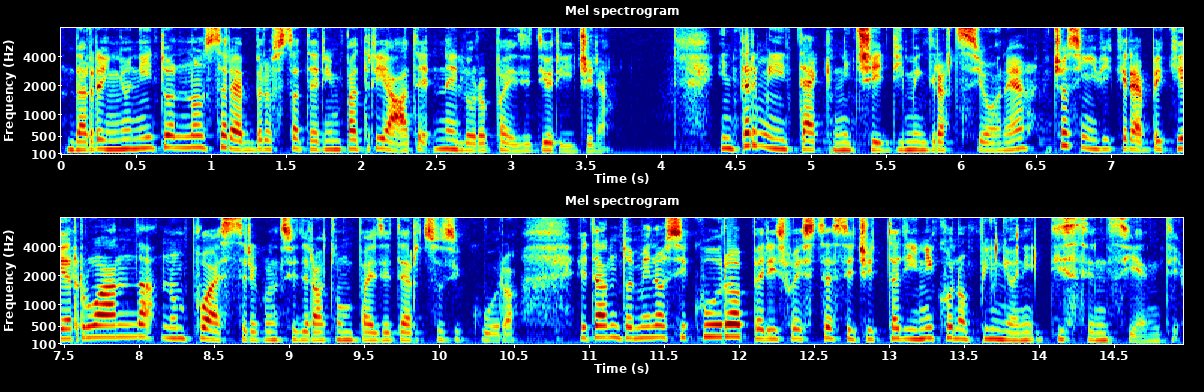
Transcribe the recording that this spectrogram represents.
dal Regno Unito non sarebbero state rimpatriate nei loro paesi di origine. In termini tecnici di migrazione, ciò significherebbe che il Ruanda non può essere considerato un paese terzo sicuro, e tanto meno sicuro per i suoi stessi cittadini con opinioni dissenzienti.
